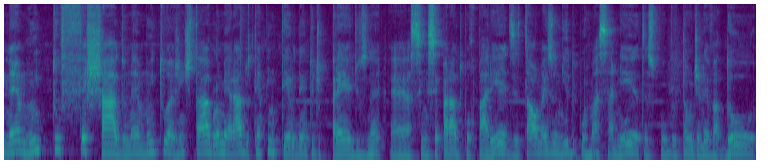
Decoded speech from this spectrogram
né, muito fechado, né? Muito a gente está aglomerado o tempo inteiro dentro de prédios, né? É, assim separado por paredes e tal, mas unido por maçanetas, por botão de elevador,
